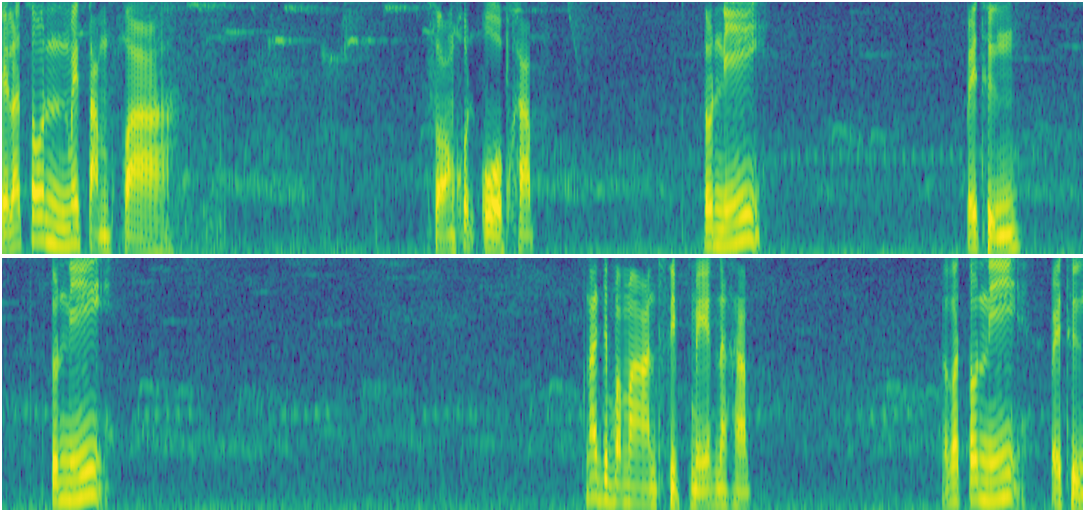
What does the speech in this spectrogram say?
แต่ละต้นไม่ต่ำกว่าสองคนโอบครับ ต้นนี้ ไปถึง ต้นนี้ น่าจะประมาณ 10 เมตรนะครับ แล้วก็ต้นนี้ไปถึง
